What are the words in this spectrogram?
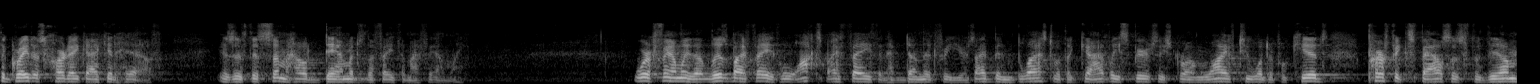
the greatest heartache I could have is if this somehow damaged the faith of my family. We're a family that lives by faith, walks by faith, and have done that for years. I've been blessed with a godly, spiritually strong wife, two wonderful kids, perfect spouses for them,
